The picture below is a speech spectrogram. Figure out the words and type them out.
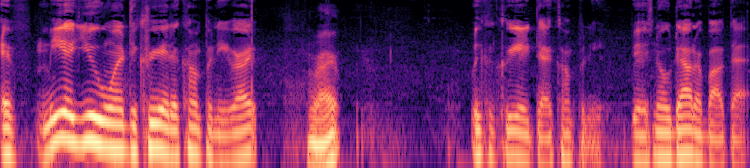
if me or you wanted to create a company, right? Right. we could create that company. There's no doubt about that.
